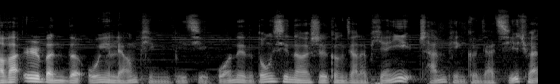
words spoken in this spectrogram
好吧，日本的无印良品比起国内的东西呢，是更加的便宜，产品更加齐全。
